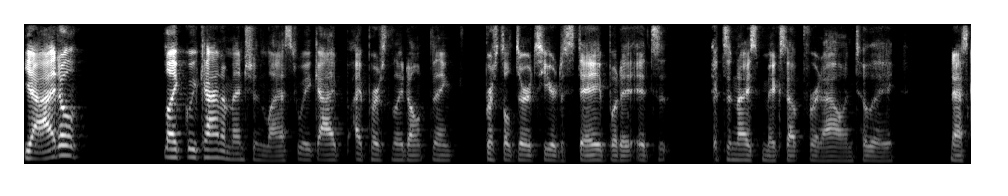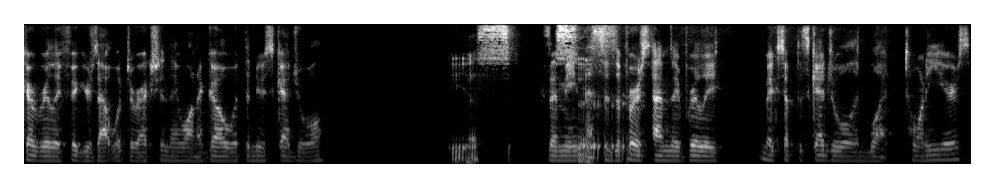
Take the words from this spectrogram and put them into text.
Yeah, I don't like we kind of mentioned last week. I I personally don't think Bristol Dirt's here to stay, but it, it's it's a nice mix up for now until they NASCAR really figures out what direction they want to go with the new schedule. Yes. Because I mean, this is the first time they've really mixed up the schedule in what twenty years.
